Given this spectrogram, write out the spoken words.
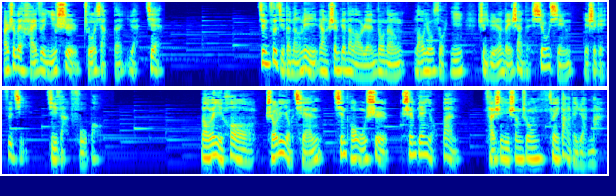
而是为孩子一世着想的远见。尽自己的能力，让身边的老人都能老有所依，是与人为善的修行，也是给自己积攒福报。老了以后，手里有钱，心头无事，身边有伴，才是一生中最大的圆满。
